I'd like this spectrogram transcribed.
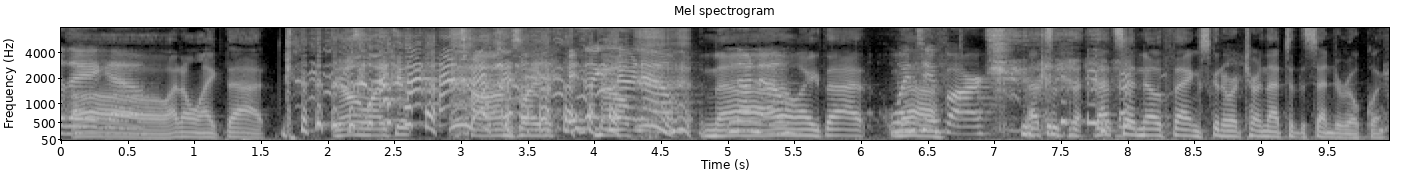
No. there you go. Oh, I don't like that. You don't like it? Tom's later. It's like, no, no. no, no, I don't like that. Went Nah. too far. That's a, that's a no thanks. Going to return that to the sender real quick.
